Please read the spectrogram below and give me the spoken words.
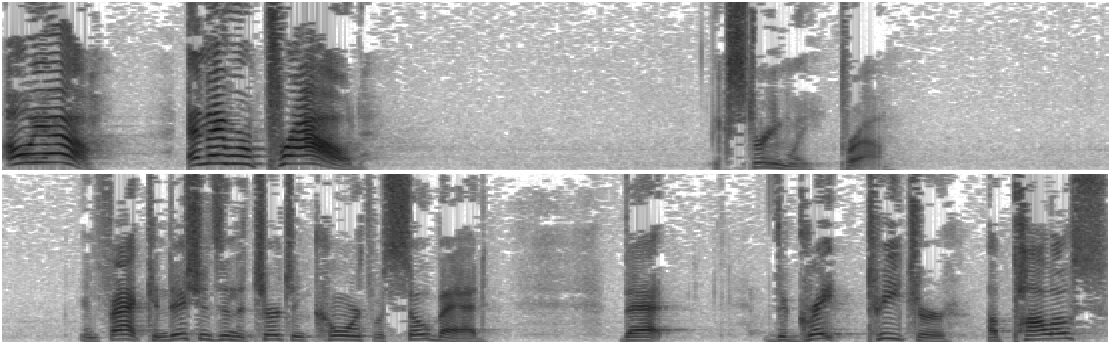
Oh, yeah. And they were proud. Extremely proud. In fact, conditions in the church in Corinth were so bad that the great preacher Apollos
